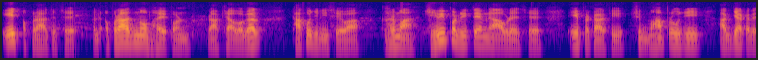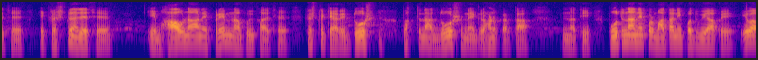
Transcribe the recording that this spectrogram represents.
એ જ અપરાધ છે. અને અપરાધનો ભય પણ રાખ્યા વગર ઠાકોરજીની સેવા ઘરમાં જેવી પણ રીતે એમને આવડે છે, એ પ્રકારથી શ્રી મહાપ્રભુજી આજ્ઞા કરે છે કે કૃષ્ણ જે છે એ ભાવના અને પ્રેમના ભૂખા છે. કૃષ્ણ ક્યારે દોષ, ભક્તના દોષને ગ્રહણ કરતા નથી. પૂતનાને પણ માતાની પદવી આપે એવા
